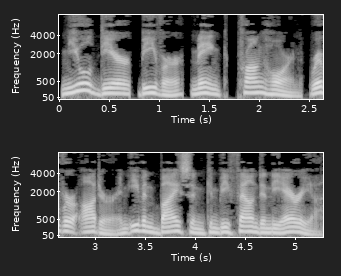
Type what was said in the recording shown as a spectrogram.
Mule deer, beaver, mink, pronghorn, river otter and even bison can be found in the area.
